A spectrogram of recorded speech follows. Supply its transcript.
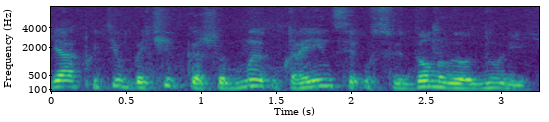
я хотів би чітко, щоб ми, українці, усвідомили одну річ.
